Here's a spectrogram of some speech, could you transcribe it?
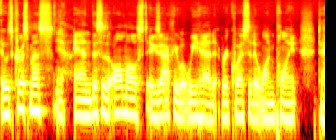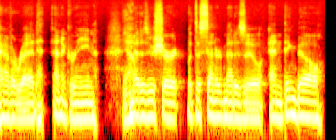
It was Christmas, Yeah. and this is almost exactly what we had requested at one point to have a red and a green Yeah. MetaZoo shirt with the centered MetaZoo and Ding Bell.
